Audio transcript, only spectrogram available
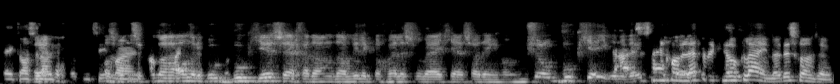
ik kan ze nou ook niet zien. Als maar... ze maar een andere boek, boekje zeggen, dan, dan wil ik nog wel eens een beetje zo denken van, hoezo boekje? Je ja, ze zijn gewoon letterlijk heel klein, dat is gewoon zo.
